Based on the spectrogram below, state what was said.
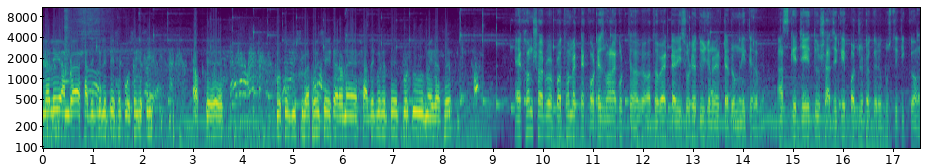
ফাইনালি আমরা সাজেক ভ্যালিতে এসে পৌঁছে গেছি। আজকে প্রচুর বৃষ্টিপাত হয়েছে এই কারণে সাজেক ভ্যালিতে প্রচুর মেঘ আছে। এখন সর্বপ্রথম একটা কটেজ ভাড়া করতে হবে অথবা একটা রিসোর্টে দুইজনের একটা রুম নিতে হবে। আজকে যেহেতু সাজেকে পর্যটকের উপস্থিতি কম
